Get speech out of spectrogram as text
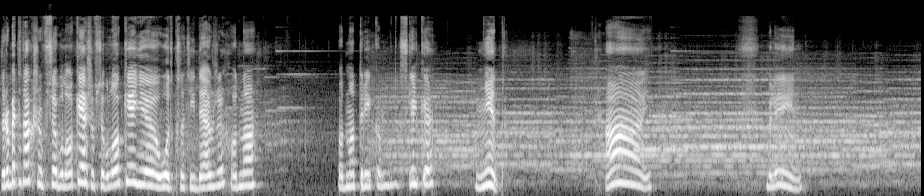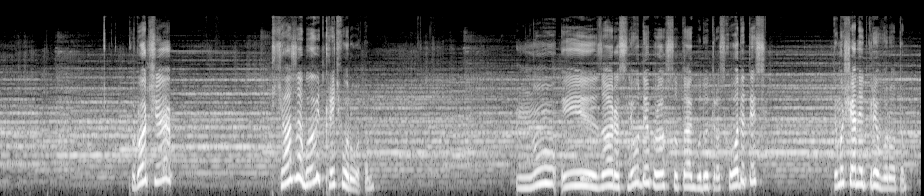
Зробити так, щоб все було окей, щоб все було окей. От, кстати, йде вже одна. Одна трійка. Скільки? Ні. Ай. Блін. Коротше, я забув відкрити ворота. Ну і зараз люди просто так будуть розходитись, тому що я не відкрив ворота.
